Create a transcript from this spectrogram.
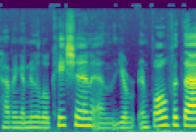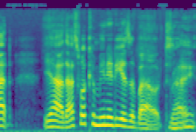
having a new location and you're involved with that. Yeah, that's what community is about. Right.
